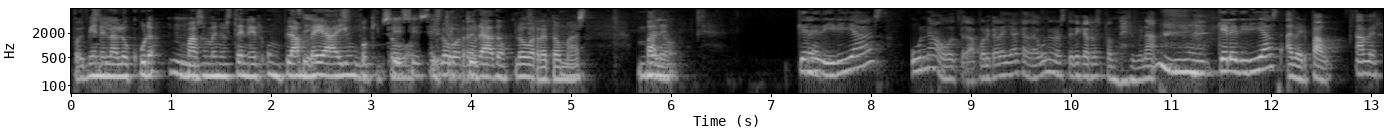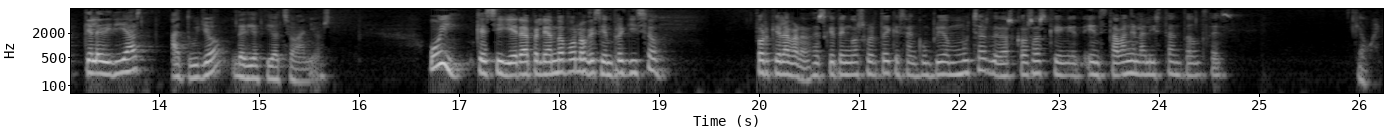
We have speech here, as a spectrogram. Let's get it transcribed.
pues viene la locura, más o menos tener un plan Sí, B ahí un poquito Sí, sí, sí. Luego re- estructurado. Luego retomas. Vale. Bueno. ¿Qué le dirías? Una u otra, porque ahora ya cada uno nos tiene que responder una. ¿Qué le dirías? A ver, Pau, A ver. ¿qué le dirías a tu yo de 18 años? Uy, que siguiera peleando por lo que siempre quiso. Porque la verdad es que tengo suerte de que se han cumplido muchas de las cosas que estaban en la lista entonces. Qué bueno.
